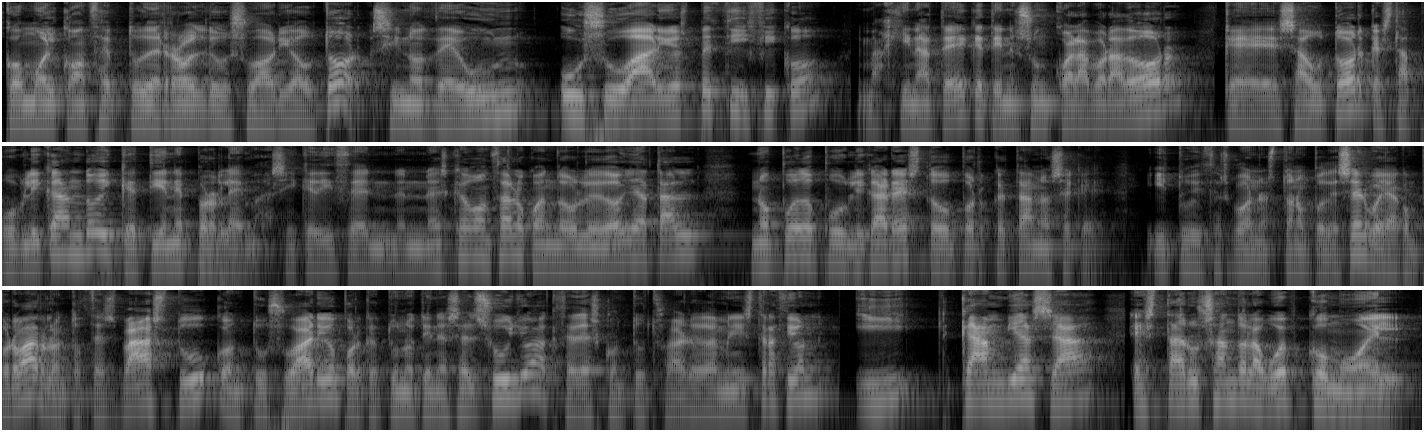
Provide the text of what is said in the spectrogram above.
como el concepto de rol de usuario-autor, sino de un usuario específico. Imagínate que tienes un colaborador que es autor, que está publicando y que tiene problemas y que dice, es que Gonzalo, cuando le doy a tal, no puedo publicar esto porque tal, no sé qué. Y tú dices, bueno, esto no puede ser, voy a comprobarlo. Entonces vas tú con tu usuario, porque tú no tienes el suyo, accedes con tu usuario de administración y cambias a estar usando la web como él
